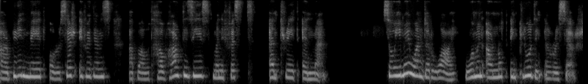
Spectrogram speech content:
are being made on research evidence about how heart disease manifests and treat in men. So you may wonder why women are not included in research.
